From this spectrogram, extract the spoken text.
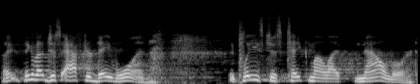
Right? Think about just after day one. Please just take my life now, Lord.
